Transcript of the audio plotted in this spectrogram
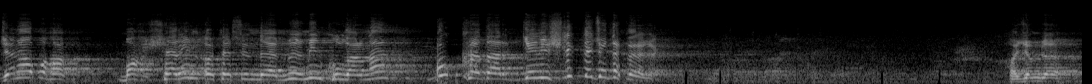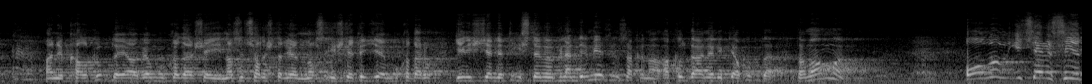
Cenab-ı Hak mahşerin ötesinde mümin kullarına bu kadar genişlikle cennet verecek. Hacım da hani kalkıp da ya ben bu kadar şeyi nasıl çalıştıracağım, nasıl işleteceğim, bu kadar geniş cenneti istemem falan demeyesin sakın ha. Akıl danelik yapıp da. Tamam mı? Onun içerisi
